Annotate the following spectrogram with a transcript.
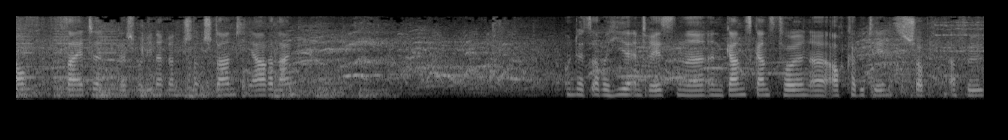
auf Seite der Schwerinerin schon stand, jahrelang. Und jetzt aber hier in Dresden äh, einen ganz, ganz tollen äh, auch Kapitänsjob erfüllt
